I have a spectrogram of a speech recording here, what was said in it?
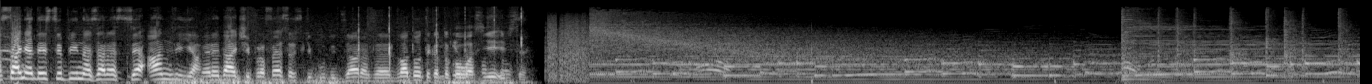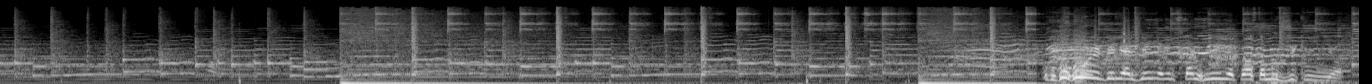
Остання дисципліна зараз це Англія. Передачі професорські будуть зараз. Е, Два дотика такого у вас є і все. Ой, бильярдинья, ведь штангиня, просто мужики у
